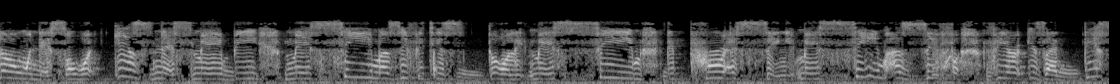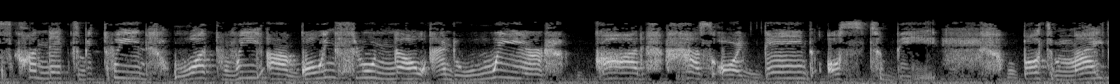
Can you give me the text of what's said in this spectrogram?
knownness, our isness may be, may seem as if it is dull. It may seem depressing. It may seem as if there is a disconnect between what we are going through now and where God has ordained us to be. But might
